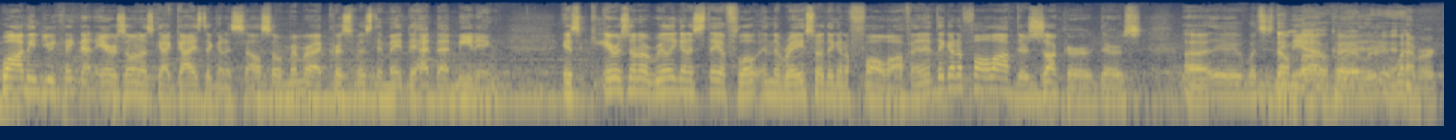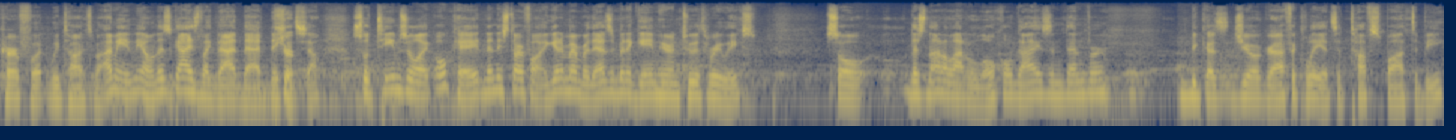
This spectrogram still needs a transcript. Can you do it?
Well, I mean, you think that Arizona's got guys they're going to sell. So remember at Christmas they made they had that meeting. Is Arizona really going to stay afloat in the race, or are they going to fall off? And if they're going to fall off, there's Zucker, there's uh, what's his name, yeah, whoever, yeah. whatever, Kerfoot. We talked about. I mean, you know, there's guys like that that they Sure. could sell. So teams are like, okay, and then they start falling. You got to remember, there hasn't been a game here in two or three weeks, so there's not a lot of local guys in Denver because geographically it's a tough spot to be.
